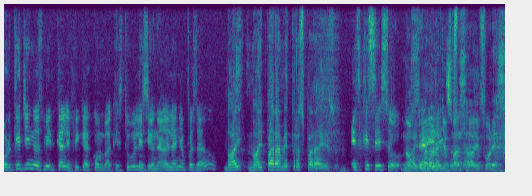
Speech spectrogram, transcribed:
¿por qué Gino Smith califica comeback? ¿Estuvo lesionado el año pasado? No hay, no hay parámetros para eso. Es que es eso. No jugó el año pasado y por eso.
